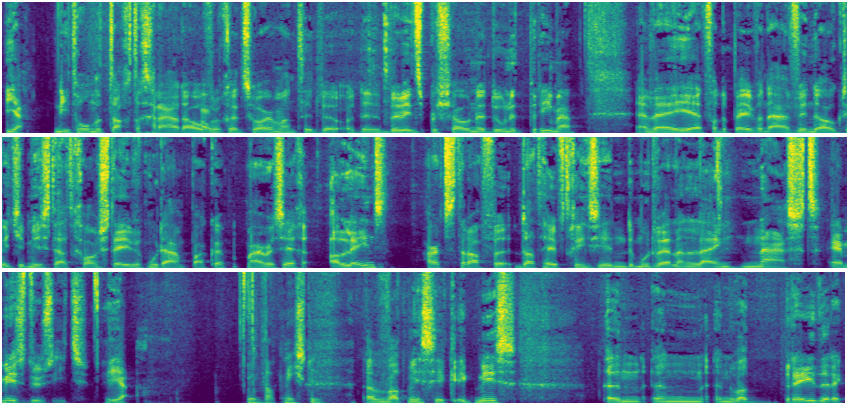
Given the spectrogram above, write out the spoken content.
Ja, niet 180 graden overigens hoor, want de bewindspersonen doen het prima. En wij van de PvdA vinden ook dat je misdaad gewoon stevig moet aanpakken. Maar we zeggen alleen hard straffen, dat heeft geen zin. Er moet wel een lijn naast. Er mist dus iets? Ja. En wat mist u? Uh, wat mis ik? Ik mis een, een, een wat bredere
